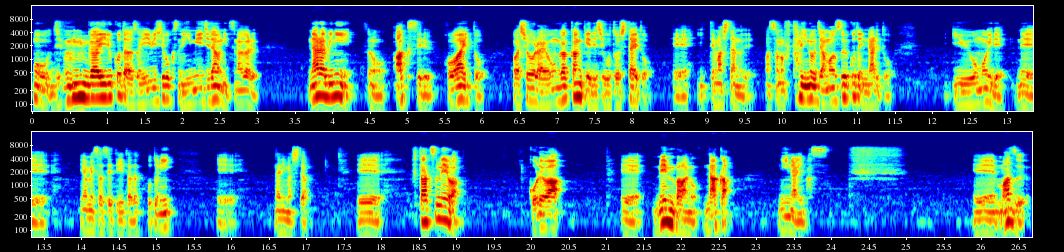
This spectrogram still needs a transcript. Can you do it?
もう自分がいることはその ABC ボックスのイメージダウンにつながる。並びに、そのアクセル、ホワイトは将来音楽関係で仕事をしたいと、えー、言ってましたので、まあ、その二人の邪魔をすることになるという思いで、ね、辞めさせていただくことに、えー、なりました。えー、二つ目は、これは、えー、メンバーの中になります。えー、まず、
